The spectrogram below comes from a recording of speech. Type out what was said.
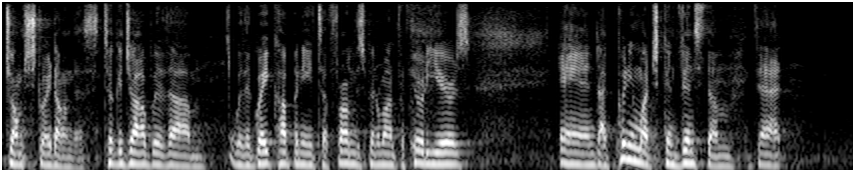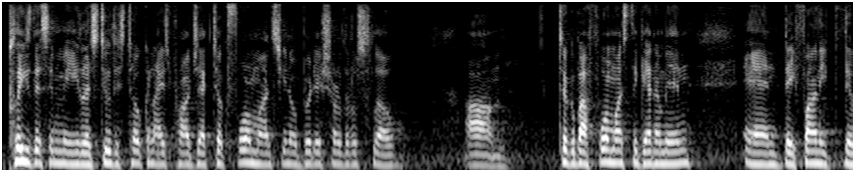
jumped straight on this. Took a job with, um, with a great company, it's a firm that's been around for 30 years, and I pretty much convinced them that please this listen me, let's do this tokenized project. Took four months, you know, British are a little slow. Um, took about four months to get them in, and they finally they,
